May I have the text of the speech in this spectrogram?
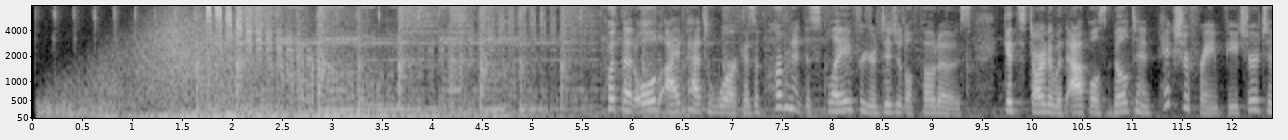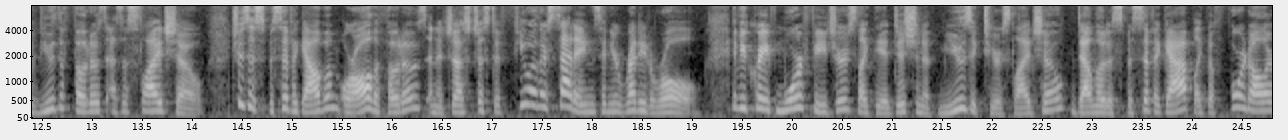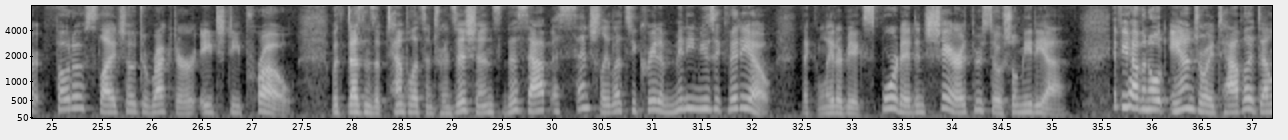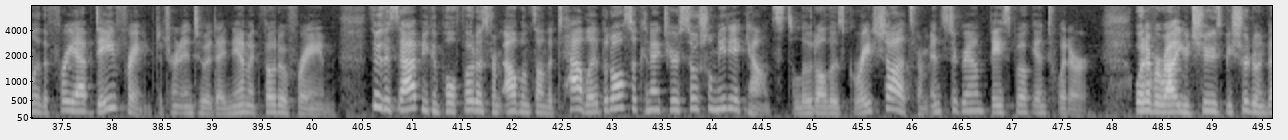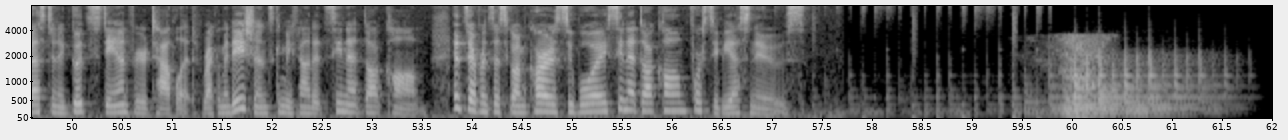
Thank you. Put that old iPad to work as a permanent display for your digital photos. Get started with Apple's built-in picture frame feature to view the photos as a slideshow. Choose a specific album or all the photos and adjust just a few other settings and you're ready to roll. If you crave more features like the addition of music to your slideshow, download a specific app like the $4 Photo Slideshow Director HD Pro. With dozens of templates and transitions, this app essentially lets you create a mini music video that can later be exported and shared through social media. If you have an old Android tablet, download the free app DayFrame to turn it into a dynamic photo frame. Through this app, you can pull photos from albums on the tablet, but also connect to your social media accounts to load all those great shots from Instagram, Facebook, and Twitter. Whatever route you choose, be sure to invest in a good stand for your tablet. Recommendations can be found at cnet.com. In San Francisco, I'm Kara Tsuboi, cnet.com for CBS News.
